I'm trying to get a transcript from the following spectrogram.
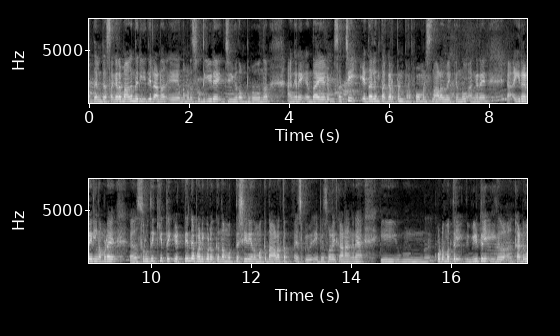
എന്തായാലും രസകരമാകുന്ന രീതിയിലാണ് നമ്മുടെ സുധിയുടെ ജീവിതം പോകുന്നത്. അങ്ങനെ എന്തായാലും സച്ചി ഏതായാലും തകർപ്പൻ പെർഫോമൻസ് നാളെ വയ്ക്കുന്നു. അങ്ങനെ ഇതിനിടയിൽ നമ്മുടെ ശ്രുതിക്ക് എട്ടിന്റെ പണി കൊടുക്കുന്ന മുത്തശ്ശേരി നമുക്ക് നാളത്തെ എസ്പി- എപ്പിസോഡിൽ കാണാം അങ്ങനെ ഈ കുടുംബത്തിൽ വീട്ടിൽ ഇത് കടുവ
